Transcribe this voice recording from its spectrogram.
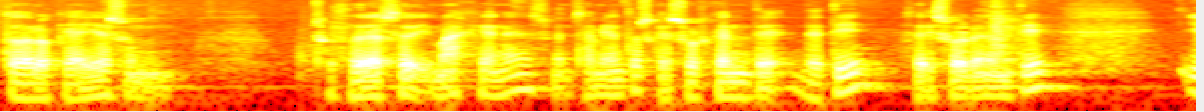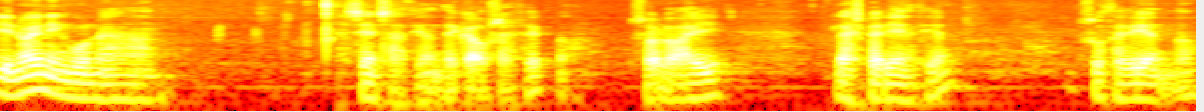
todo lo que hay es un sucederse de imágenes, pensamientos que surgen de, de ti, se disuelven en ti, y no hay ninguna sensación de causa-efecto, solo hay la experiencia sucediendo.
